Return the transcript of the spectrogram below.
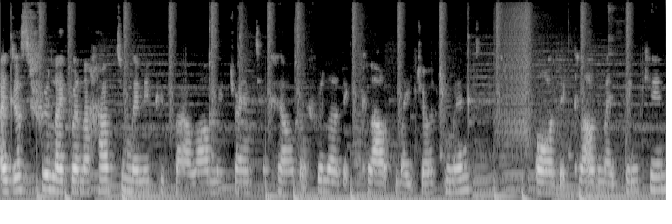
I just feel like when I have too many people around me trying to help I feel like they cloud my judgment or they cloud my thinking.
